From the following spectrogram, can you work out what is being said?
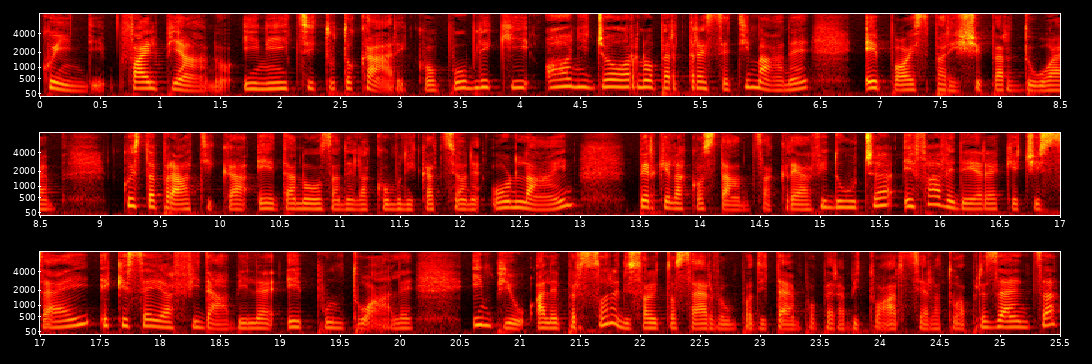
Quindi fai il piano, inizi tutto carico, pubblichi ogni giorno per tre settimane e poi sparisci per due. Questa pratica è dannosa nella comunicazione online perché la costanza crea fiducia e fa vedere che ci sei e che sei affidabile e puntuale. In più alle persone di solito serve un po' di tempo per abituarsi alla tua presenza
